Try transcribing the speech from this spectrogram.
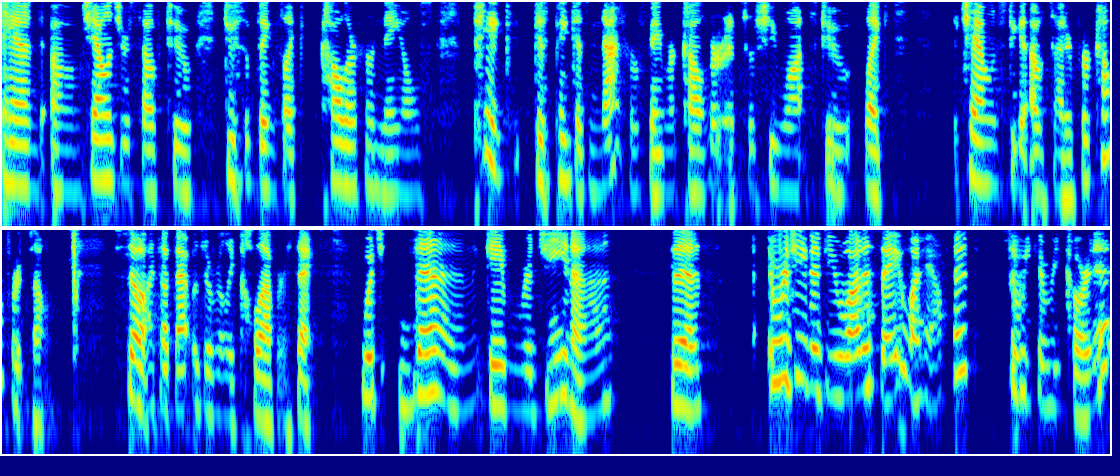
and um, challenge yourself to do some things like color her nails pink because pink is not her favorite color and so she wants to like challenge to get outside of her comfort zone so I thought that was a really clever thing, which then gave Regina this. Regina, do you want to say what happened so we can record it?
